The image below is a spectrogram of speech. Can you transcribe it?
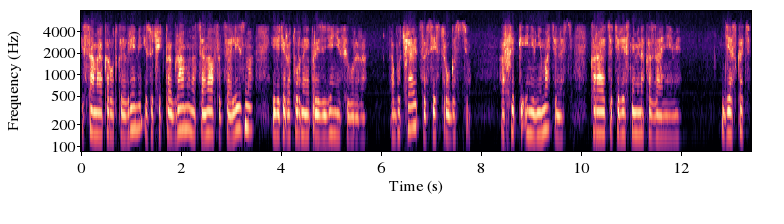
и в самое короткое время изучить программу национал-социализма и литературное произведение фюрера. Обучают со всей строгостью. Ошибки и невнимательность караются телесными наказаниями. Дескать,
